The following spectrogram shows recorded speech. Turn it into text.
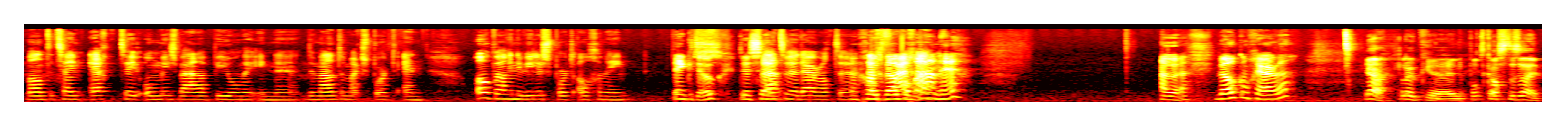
Want het zijn echt twee onmisbare pionnen in de, de mountainbikesport en ook wel in de wielersport algemeen. denk het ook. Dus eh, Laten we daar wat eh een groot welkom aan, hè? Nou, eh, welkom Gerben. Ja, leuk eh, in de podcast te zijn.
